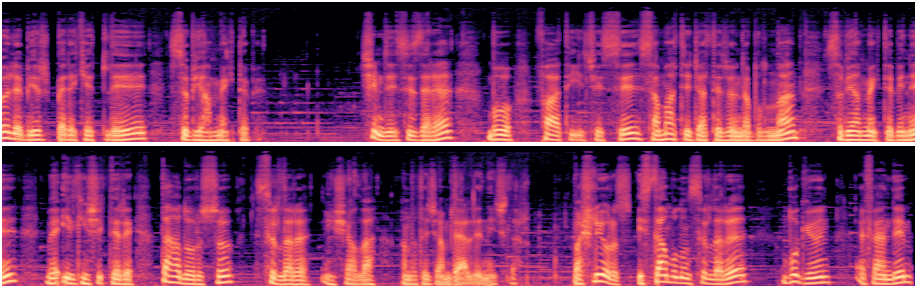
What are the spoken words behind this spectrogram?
böyle bir bereketli Sıbyan Mektebi. Şimdi sizlere bu Fatih ilçesi Samatya Caddesi önünde bulunan Sıbyan Mektebi'ni ve ilginçlikleri daha doğrusu sırları inşallah anlatacağım değerli dinleyiciler. Başlıyoruz. İstanbul'un sırları bugün efendim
